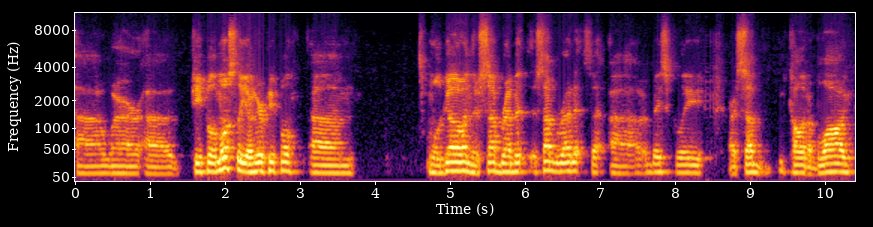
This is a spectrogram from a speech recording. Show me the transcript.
uh, where uh, people, mostly younger people, um, will go and there's subreddit subreddits that uh, basically are sub call it a blog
